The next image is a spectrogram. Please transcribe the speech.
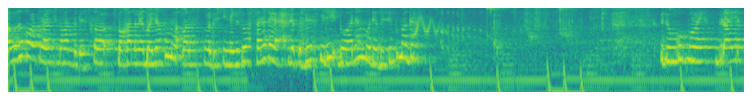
Aku tuh kalau challenge makan pedas kalau makanannya banyak tuh males ngabisinnya gitu. Karena kayak udah pedas jadi bawaannya mau dihabisin pun mager. Hidungku mulai berair.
